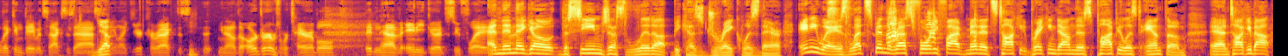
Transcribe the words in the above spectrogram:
licking David Sacks's ass. Yep. Being like, you're correct. This, you know, the hors d'oeuvres were terrible. They didn't have any good souffle. And then they go, the scene just lit up because Drake was there. Anyways, let's spend the rest 45 minutes talking, breaking down this populist anthem and talking about,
